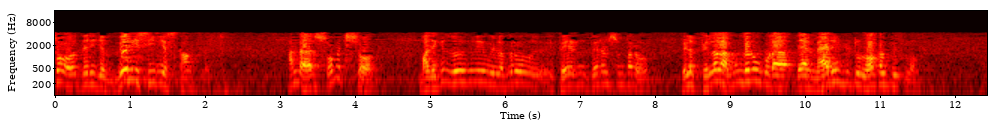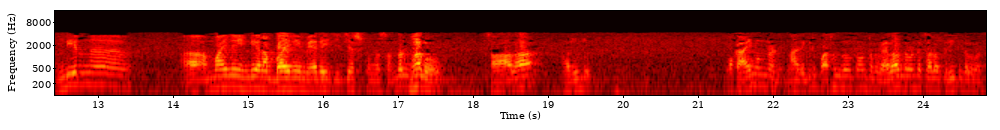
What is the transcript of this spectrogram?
So there is a very serious conflict and so much so మా దగ్గర చదువుకుని వీళ్ళందరూ పేరెంట్స్ ఉంటారు వీళ్ళ పిల్లలందరూ కూడా they are married to local people ఉంటాయి ఇండియన్ అమ్మాయిని ఇండియన్ అబ్బాయిని మ్యారేజ్ చేసుకున్న సందర్భాలు చాలా అరుదు. ఒక ఆయన ఉన్నాడు నా దగ్గర పాఠం చదువుతూ ఉంటారు వేదాంతం అంటే చాలా ప్రీతి కలవాడు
